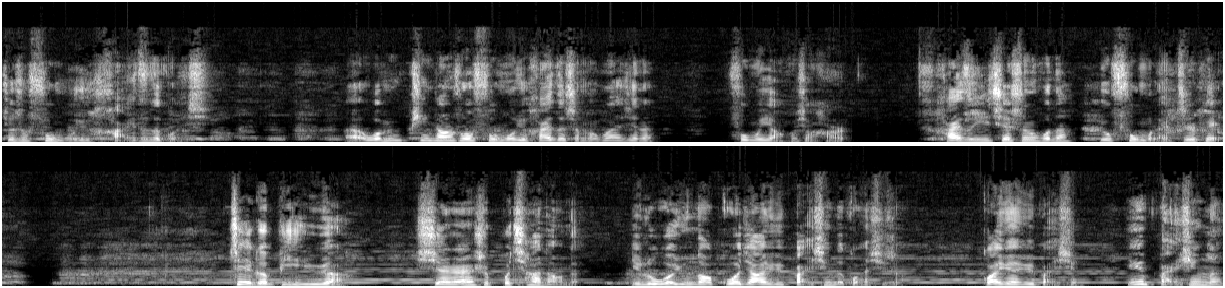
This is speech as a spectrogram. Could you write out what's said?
就是父母与孩子的关系。呃，我们平常说父母与孩子什么关系呢？父母养活小孩儿。孩子一切生活呢，由父母来支配。这个比喻啊，显然是不恰当的。你如果用到国家与百姓的关系上，官员与百姓，因为百姓呢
